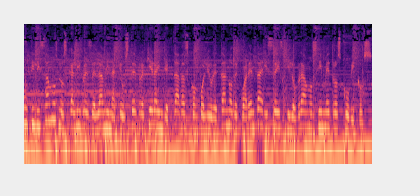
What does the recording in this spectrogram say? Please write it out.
Utilizamos los calibres de lámina que usted requiera inyectadas con poliuretano de 46 kilogramos y metros cúbicos.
